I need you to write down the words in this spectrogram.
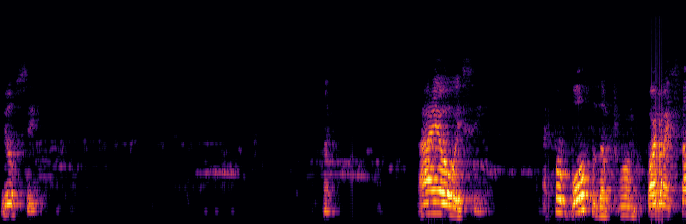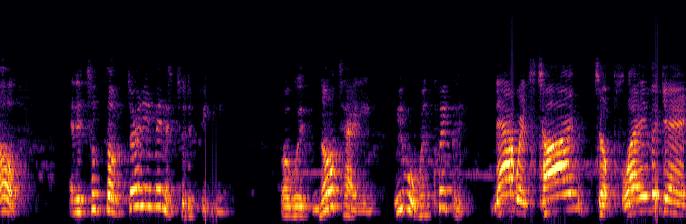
You'll see. I always see. I fought both of them from by myself, and it took them 30 minutes to defeat me. But with no tagging, we will win quickly. Now it's time to play the game.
